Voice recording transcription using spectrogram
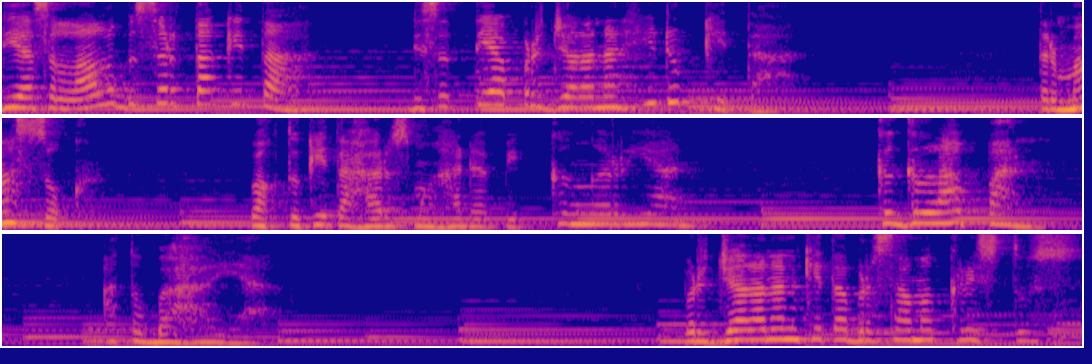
Dia selalu beserta kita di setiap perjalanan hidup kita, termasuk waktu kita harus menghadapi kengerian, kegelapan, atau bahaya. perjalanan kita bersama Kristus,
